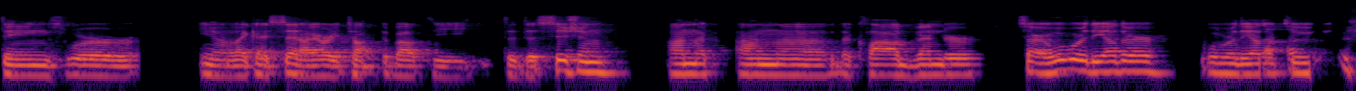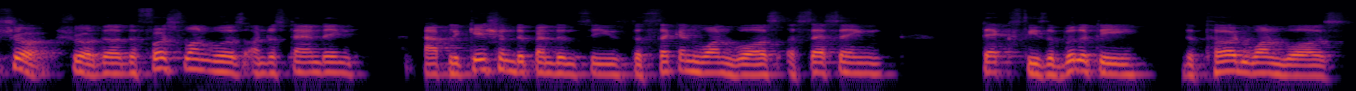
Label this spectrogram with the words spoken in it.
things were, you know, like I said, I already talked about the the decision on the on the, the cloud vendor Sorry, what were the other? What were the other uh, two? Uh, sure, sure. The the first one was understanding application dependencies. The second one was assessing tech feasibility. The third one was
